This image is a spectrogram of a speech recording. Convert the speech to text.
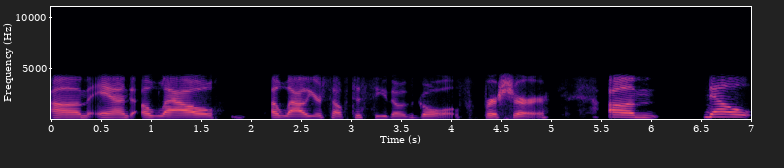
um, and allow allow yourself to see those goals for sure. Um, now,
